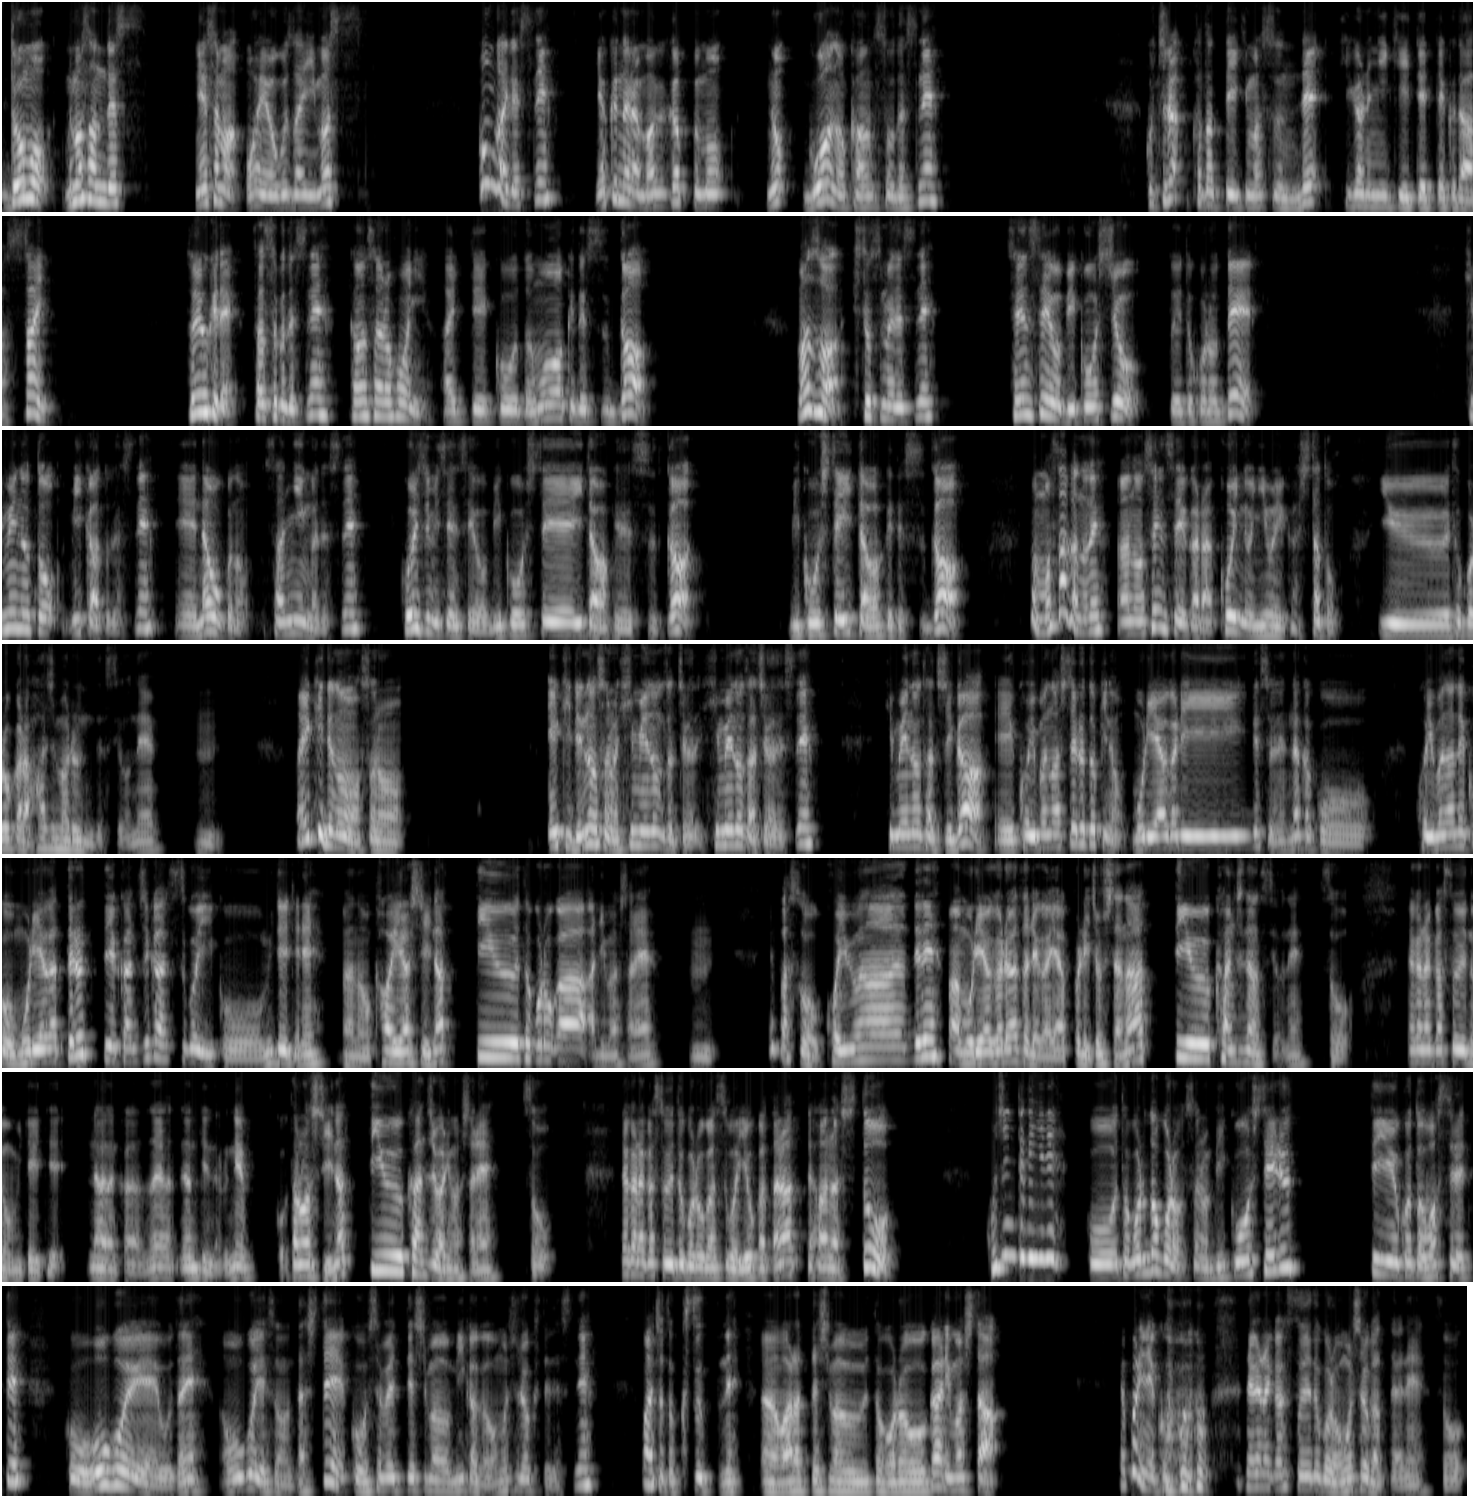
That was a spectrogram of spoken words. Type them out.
どうも、沼さんです。皆様、おはようございます。今回ですね、焼くならマグカップもの5話の感想ですね。こちら、語っていきますんで、気軽に聞いていってください。というわけで、早速ですね、感想の方に入っていこうと思うわけですが、まずは一つ目ですね。先生を尾行しようというところで、姫野とミカとですね、えー、直子の3人がですね、小泉先生を尾行していたわけですが、尾行していたわけですが、まあ、まさかのね、あの先生から恋の匂いがしたというところから始まるんですよね。うん。まあ、駅での、その、駅でのその姫野たちが、姫野たちがですね、姫野たちが、えー、恋バナしてる時の盛り上がりですよね。なんかこう、恋バナでこう盛り上がってるっていう感じがすごいこう見ていてね、あの、可愛らしいなっていうところがありましたね。うん。やっぱそう、恋バナでね、まあ盛り上がるあたりがやっぱり女子だなっていう感じなんですよね。そう。なかなかそういうのを見ていて、なんか、なんて言うんだろうね、こう楽しいなっていう感じはありましたね。そう。なかなかそういうところがすごい良かったなって話と、個人的にね、こう、ところどころ、その尾行しているっていうことを忘れて、こう、大声をね、大声でその出して、こう喋ってしまうミカが面白くてですね、まあちょっとクスッとね、うん、笑ってしまうところがありました。やっぱりね、こう、なかなかそういうところ面白かったよね。そ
